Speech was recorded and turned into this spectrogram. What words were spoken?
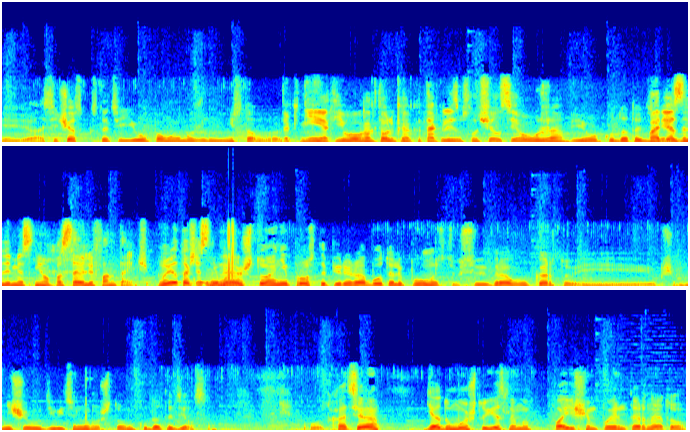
И, а сейчас, кстати, его, по-моему, уже не стало вроде. Так нет, его как только катаклизм случился, его уже его куда-то порезали, вместо него поставили фонтанчик. Ну, я так Честно понимаю, говоря... что они просто переработали полностью всю игровую карту, и, в общем, ничего удивительного, что он куда-то делся. Вот. Хотя, я думаю, что если мы поищем по интернету,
